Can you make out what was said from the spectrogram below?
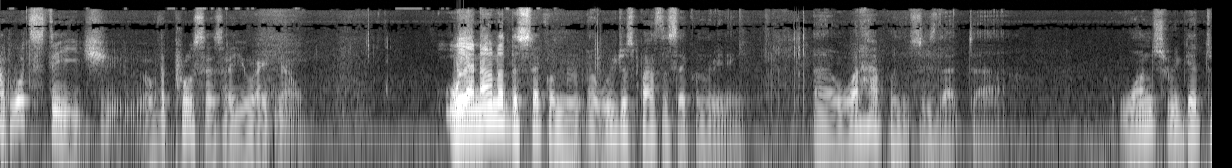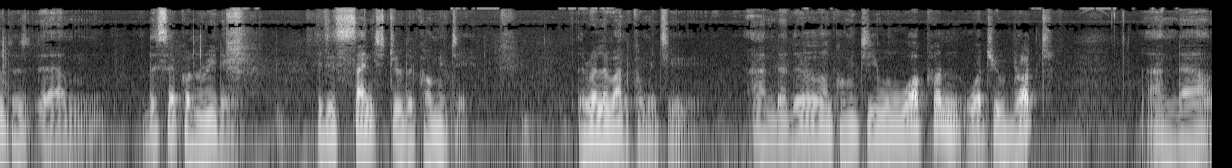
at what stage of the process are you right now? We are now at the second, uh, we've just passed the second reading. Uh, what happens is that uh, once we get to the, um, the second reading, it is sent to the committee the relevant committee. And uh, the relevant committee will work on what you brought and uh,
